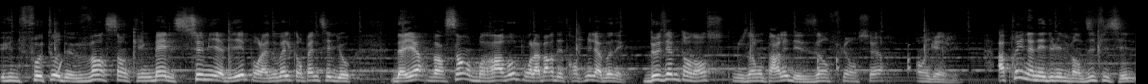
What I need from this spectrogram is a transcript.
une photo de Vincent Klingbeil semi-habillé pour la nouvelle campagne Célio. D'ailleurs, Vincent, bravo pour la barre des 30 000 abonnés. Deuxième tendance, nous allons parler des influenceurs engagés. Après une année 2020 difficile,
